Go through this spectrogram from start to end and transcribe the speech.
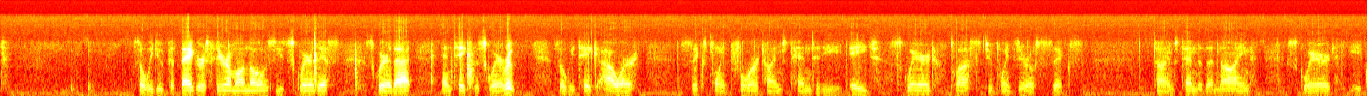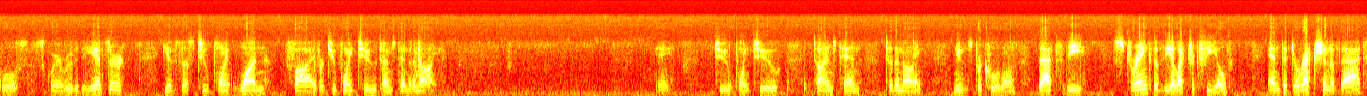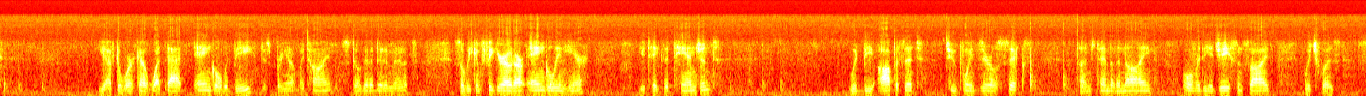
So we do Pythagoras theorem on those. You square this, square that, and take the square root. So we take our 6.4 times 10 to the 8 squared plus 2.06 times 10 to the 9 squared equals square root of the answer gives us 2.15 or 2.2 times 10 to the 9. Okay, 2.2 times 10 to the 9 newtons per coulomb. That's the strength of the electric field and the direction of that. You have to work out what that angle would be. Just bring out my time. Still got a bit of minutes. So we can figure out our angle in here. You take the tangent would be opposite 2.06 times 10 to the 9 over the adjacent side, which was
